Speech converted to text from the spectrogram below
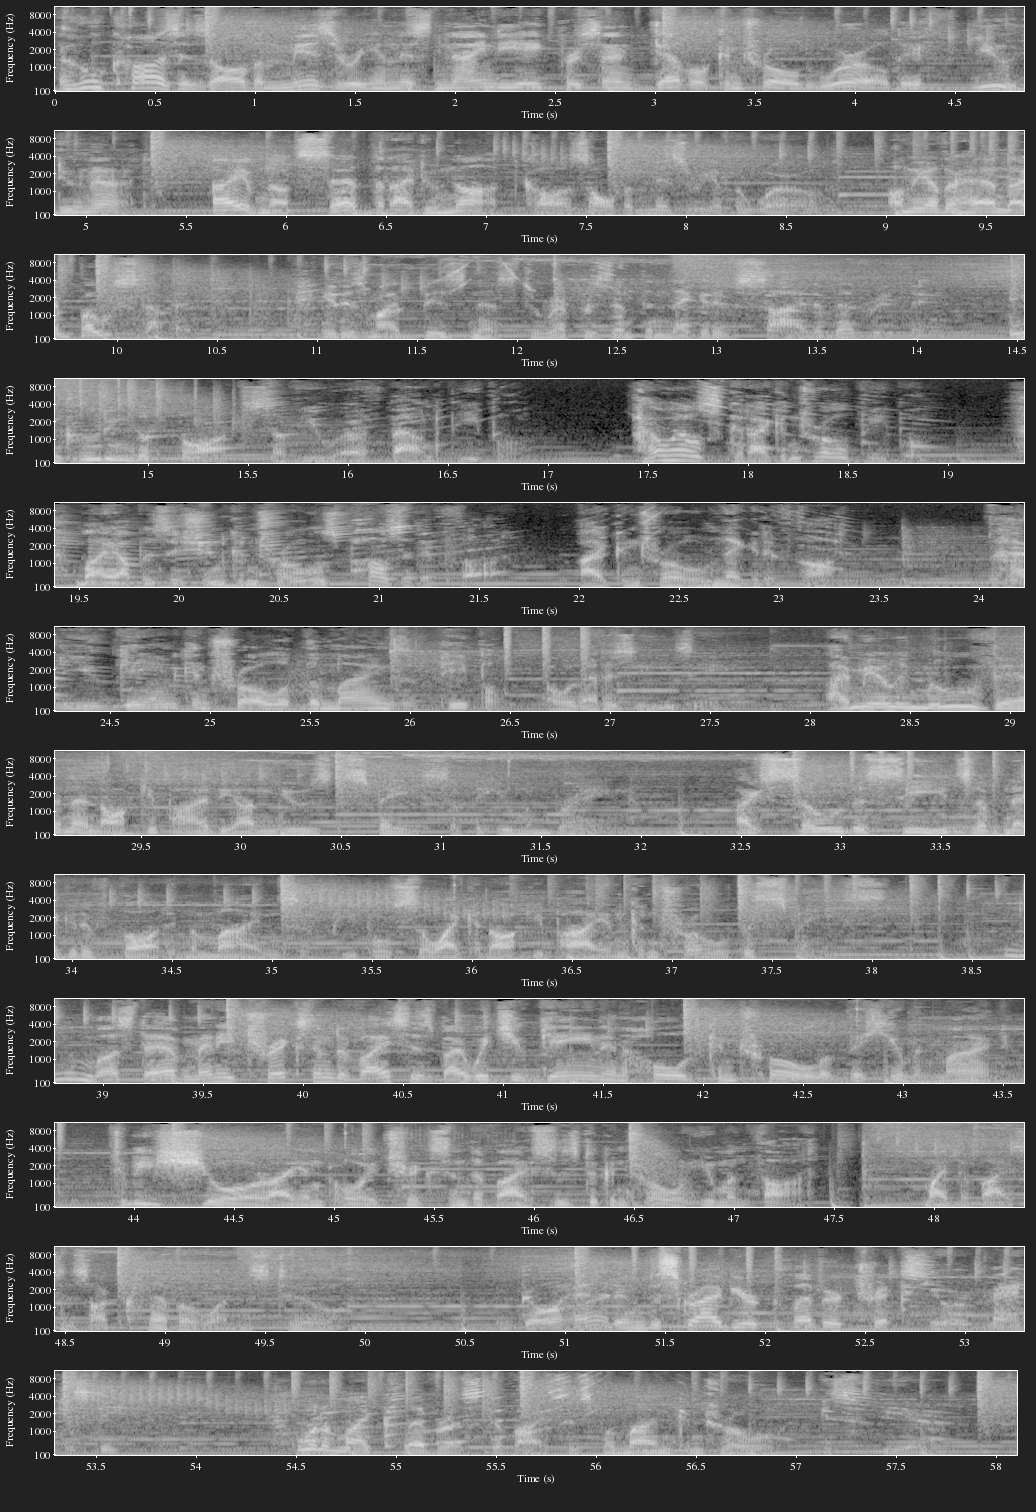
Who causes all the misery in this 98% devil-controlled world if you do not? I have not said that I do not cause all the misery of the world. On the other hand, I boast of it. It is my business to represent the negative side of everything, including the thoughts of you earthbound people. How else could I control people? My opposition controls positive thought. I control negative thought. How do you gain control of the minds of people? Oh, that is easy. I merely move in and occupy the unused space of the human brain. I sow the seeds of negative thought in the minds of people so I can occupy and control the space. You must have many tricks and devices by which you gain and hold control of the human mind. To be sure, I employ tricks and devices to control human thought. My devices are clever ones, too. Go ahead and describe your clever tricks, your majesty. One of my cleverest devices for mind control is fear.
